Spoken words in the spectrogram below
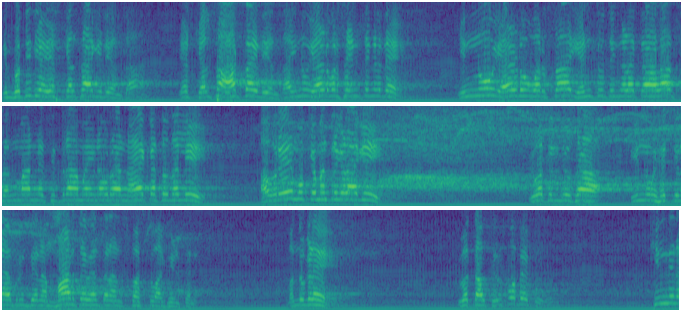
ನಿಮ್ಗೆ ಗೊತ್ತಿದೆಯಾ ಎಷ್ಟು ಕೆಲಸ ಆಗಿದೆ ಅಂತ? ಎಷ್ಟು ಕೆಲಸ ಆಗ್ತಾ ಇದೆ ಅಂತ? ಇನ್ನೂ ಎರಡು ವರ್ಷ ಎಂಟು ತಿಂಗಳಿದೆ. ಇನ್ನೂ ಎರಡು ವರ್ಷ ಎಂಟು ತಿಂಗಳ ಕಾಲ ಸನ್ಮಾನ್ಯ ಸಿದ್ದರಾಮಯ್ಯನವರ ನಾಯಕತ್ವದಲ್ಲಿ ಅವರೇ ಮುಖ್ಯಮಂತ್ರಿಗಳಾಗಿ ಇವತ್ತಿನ ದಿವಸ ಇನ್ನೂ ಹೆಚ್ಚಿನ ಅಭಿವೃದ್ಧಿಯನ್ನು ಮಾಡ್ತೇವೆ ಅಂತ ನಾನು ಸ್ಪಷ್ಟವಾಗಿ ಹೇಳ್ತೇನೆ. ಬಂಧುಗಳೇ, ಇವತ್ತು ತಿಳ್ಕೋಬೇಕು. ಹಿಂದಿನ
